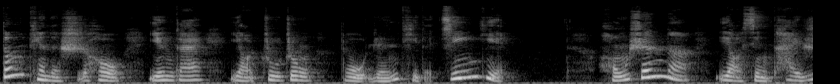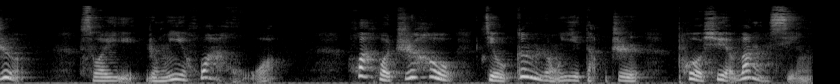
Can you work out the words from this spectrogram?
冬天的时候应该要注重补人体的津液。红参呢药性太热，所以容易化火，化火之后就更容易导致破血妄行，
